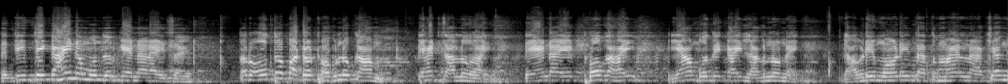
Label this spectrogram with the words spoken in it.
तर ते ते काही ना मंजूर करणार आहे साहेब तर ओतो पाठो ठोकणं काम ते चालू आहे ते एक ठोक आहे या मध्ये काही लागणं नाही गावडी मोडी तर तुम्हाला नाख्यान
